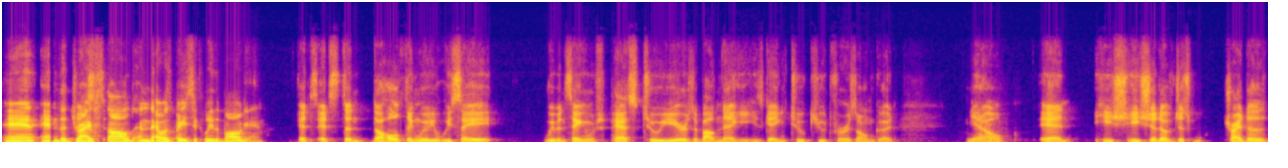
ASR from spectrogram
and and the drive it's, stalled, and that was basically the ball game. It's it's the the whole thing we we say we've been saying for the past two years about Nagy. He's getting too cute for his own good, you yeah. know, and he he should have just tried to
